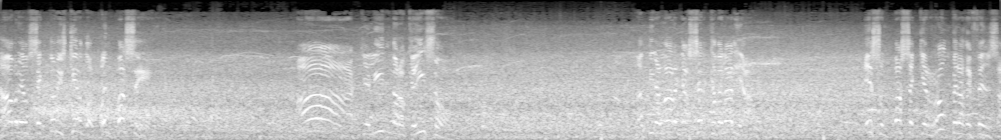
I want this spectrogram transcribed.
Abre al sector izquierdo. Buen pase. ¡Ah! ¡Qué lindo lo que hizo! La tira larga cerca del área. Es un pase que rompe la defensa.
